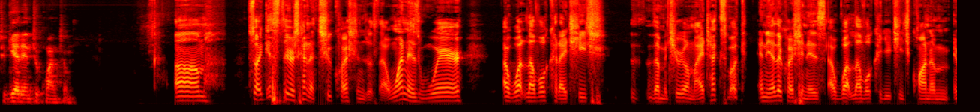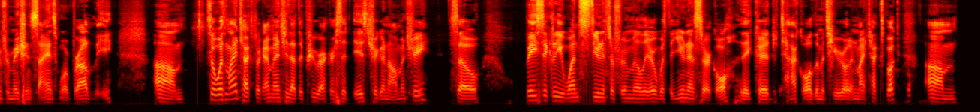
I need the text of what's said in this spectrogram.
to get into quantum? Um, so I guess there's kind of two questions with that. One is where, at what level could I teach the material in my textbook? And the other question is, at what level could you teach quantum information science more broadly? Um, so with my textbook, I mentioned that the prerequisite is trigonometry. So basically, once students are familiar with the unit circle, they could tackle the material in my textbook. Um,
